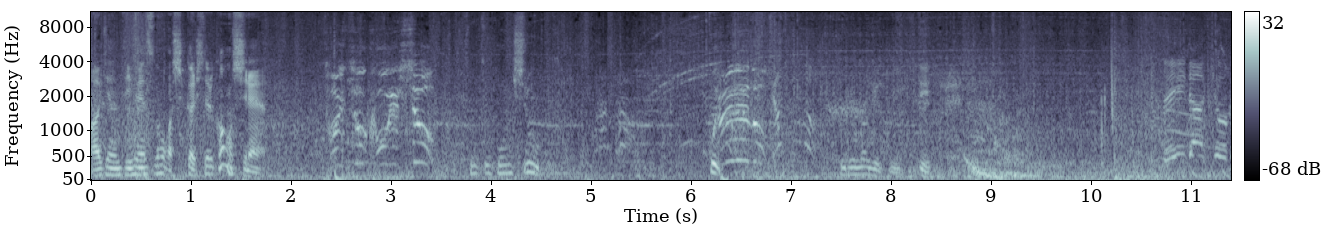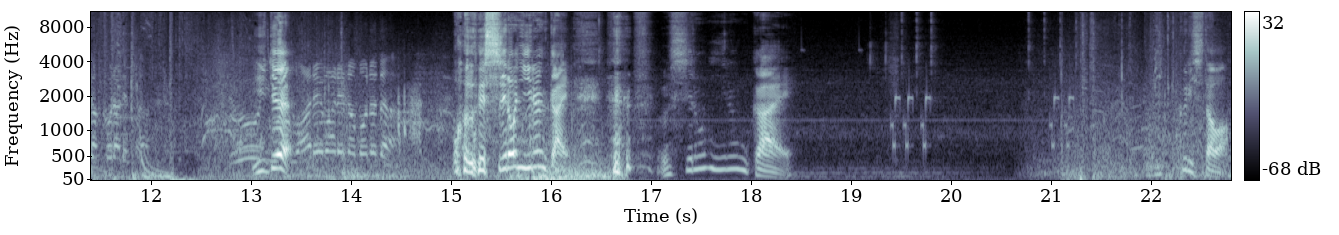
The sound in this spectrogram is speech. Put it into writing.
相手のディフェンスの方がしっかりしてるかもしれん。そいつを攻撃しろ。そいつを攻撃しろ来い。グレネードフル投げといって。レイダー卿が来られた。いて。我々のものだ。おい後ろにいるんかい。後ろにいるんかい。びっくりしたわ。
